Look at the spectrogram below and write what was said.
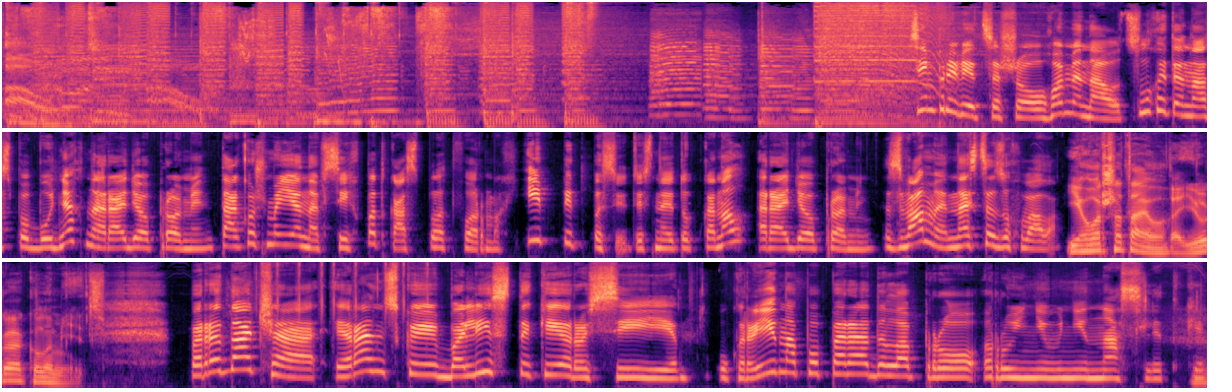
Аут. Всім привіт, це шоу Гомінаут. Слухайте нас по буднях на Радіо Промінь. Також ми є на всіх подкаст-платформах. І підписуйтесь на ютуб канал Радіо Промінь. З вами Настя Зухвала. Єгор Шатайло. Та Юра Коломієць. Передача іранської балістики Росії. Україна попередила про руйнівні наслідки.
